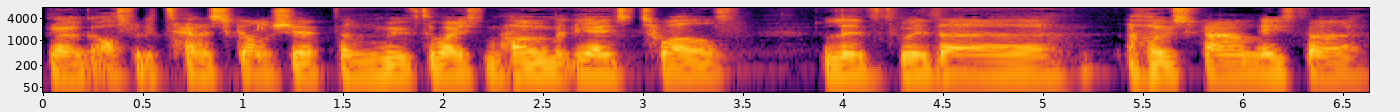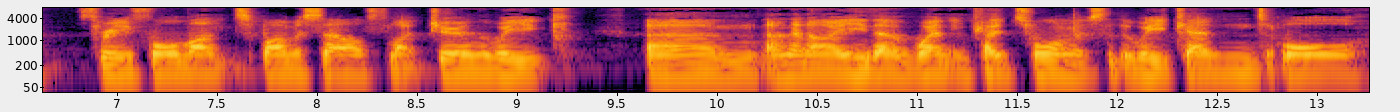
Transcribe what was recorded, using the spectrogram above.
where I got offered a tennis scholarship and moved away from home at the age of 12. Lived with a, a host family for three or four months by myself, like during the week. Um, and then I either went and played tournaments at the weekend or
